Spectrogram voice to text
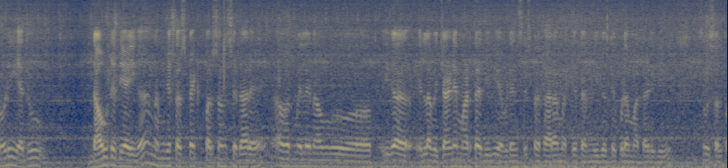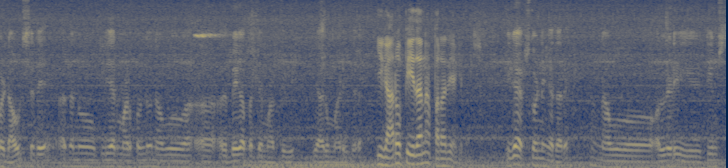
ನೋಡಿ ಅದು ಡೌಟ್ ಇದೆಯಾ ಈಗ? ನಮಗೆ ಸಸ್ಪೆಕ್ಟ್ ಪರ್ಸನ್ಸ್ ಇದ್ದಾರೆ ಅವ್ರ ಮೇಲೆ ನಾವು ಈಗ ಎಲ್ಲ ವಿಚಾರಣೆ ಮಾಡ್ತಾ ಇದ್ದೀವಿ ಎವಿಡೆನ್ಸಸ್ ಪ್ರಕಾರ ಮತ್ತು ಫ್ಯಾಮಿಲಿ ಜೊತೆ ಕೂಡ ಮಾತಾಡಿದ್ದೀವಿ. ಸೊ ಸ್ವಲ್ಪ ಡೌಟ್ಸ್ ಇದೆ. ಅದನ್ನು ಕ್ಲಿಯರ್ ಮಾಡಿಕೊಂಡು ನಾವು ಬೇಗ ಪತ್ತೆ ಮಾಡ್ತೀವಿ ಯಾರು ಮಾಡಿದ್ದಾರೆ. ಈಗ ಆರೋಪಿ ಇದಾನ? ಪರಾರಿಯಾಗಿದೆ ಈಗ ಎಬ್ಸ್ಕೊಂಡಿಂಗ್ ಇದ್ದಾರೆ ನಾವು ಆಲ್ರೆಡಿ ಟೀಮ್ಸ್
